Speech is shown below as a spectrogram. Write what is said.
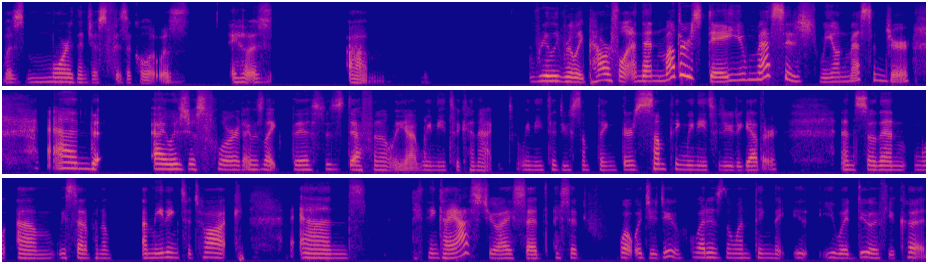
was more than just physical. It was it was um, really really powerful. And then mother's day you messaged me on messenger and i was just floored. I was like this is definitely uh, we need to connect. We need to do something. There's something we need to do together. And so then um, we set up an, a meeting to talk and i think i asked you i said i said what would you do? What is the one thing that you, you would do if you could?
